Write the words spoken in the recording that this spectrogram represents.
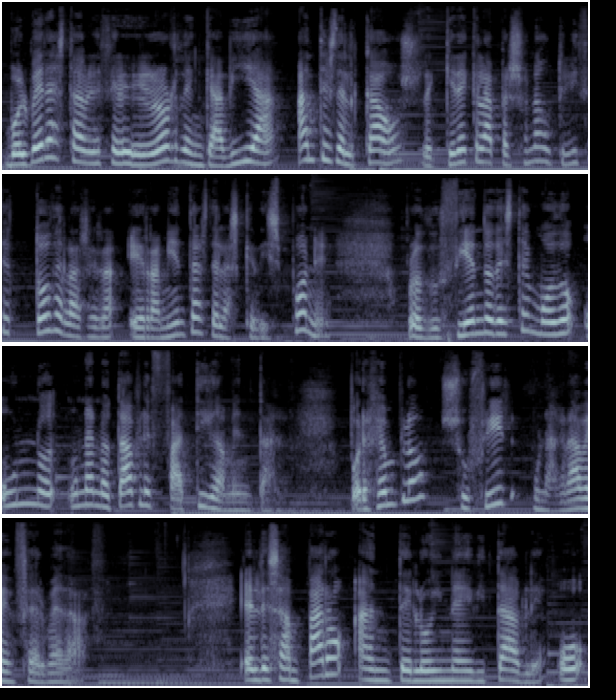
Volver a establecer el orden que había antes del caos requiere que la persona utilice todas las herramientas de las que dispone, produciendo de este modo una notable fatiga mental. Por ejemplo, sufrir una grave enfermedad el desamparo ante lo inevitable o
